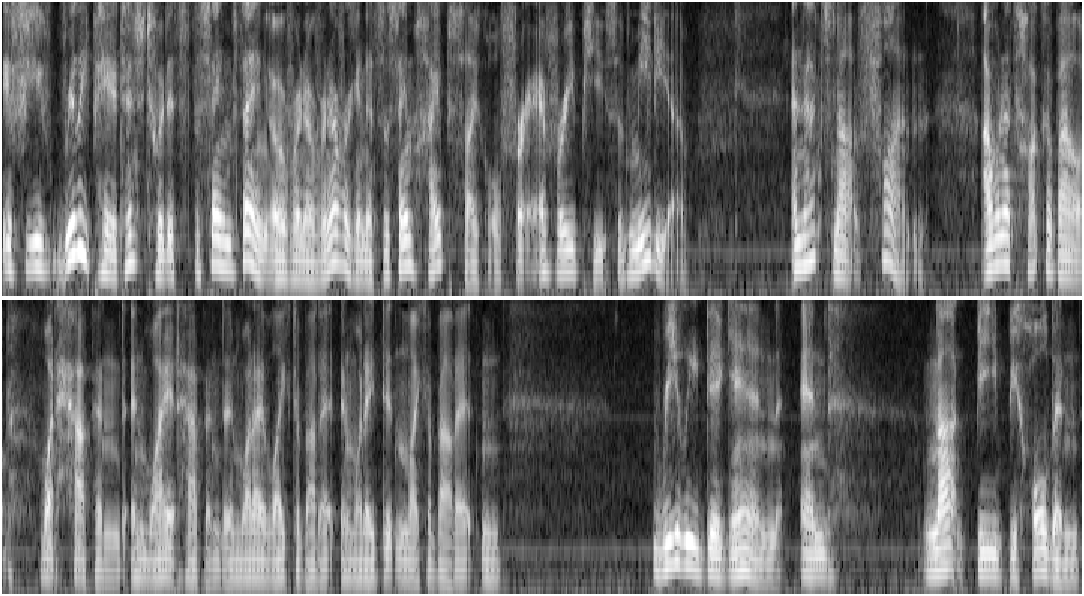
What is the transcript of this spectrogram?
if you really pay attention to it, it's the same thing over and over and over again. It's the same hype cycle for every piece of media. And that's not fun. I want to talk about what happened and why it happened and what I liked about it and what I didn't like about it and really dig in and not be beholden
